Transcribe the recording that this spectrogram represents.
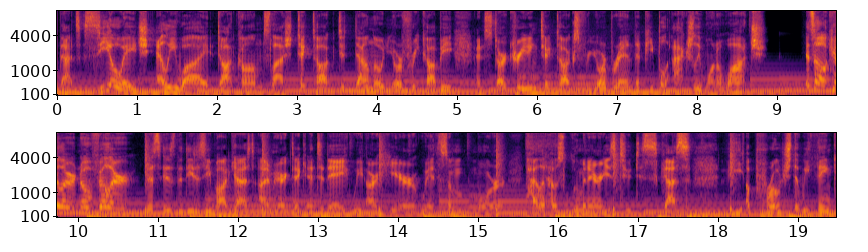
That's C-O-H-L-E-Y dot com slash TikTok to download your free copy and start creating TikToks for your brand that people actually want to watch. It's all killer, no filler. This is the D2C podcast. I'm Eric Dyck, and today we are here with some more Pilothouse luminaries to discuss the approach that we think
